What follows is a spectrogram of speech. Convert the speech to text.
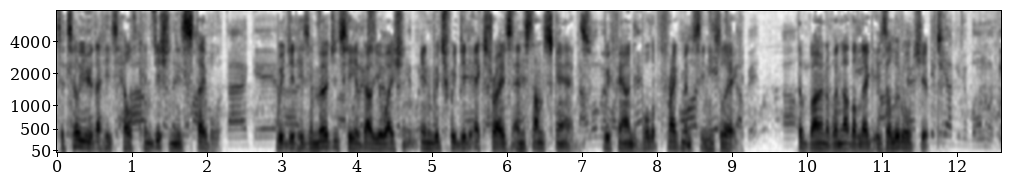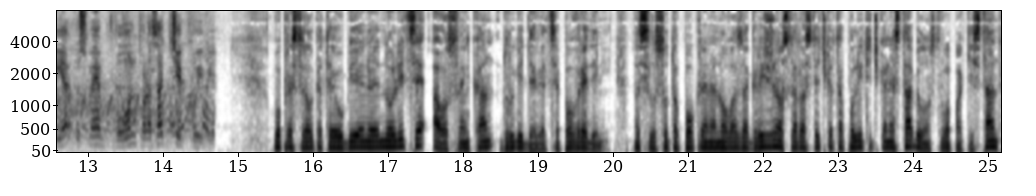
to tell you that his health condition is stable. We did his emergency evaluation, in which we did x rays and some scans. We found bullet fragments in his leg. The bone of another leg is a little chipped. Во престрелката е убиено едно лице, а освен Кан, други девет се повредени. Насилството покрена нова загриженост за растечката политичка нестабилност во Пакистан,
